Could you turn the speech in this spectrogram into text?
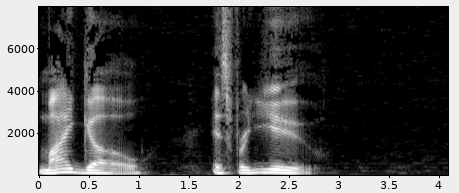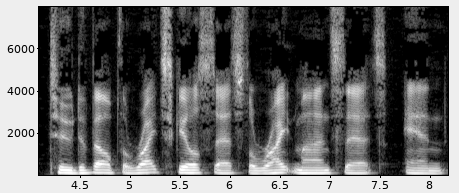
My goal is for you to develop the right skill sets, the right mindsets, and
